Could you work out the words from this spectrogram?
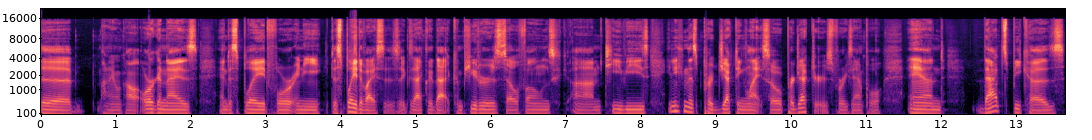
the I don't even call it organized and displayed for any display devices. Exactly that: computers, cell phones, um, TVs, anything that's projecting light. So projectors, for example, and that's because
